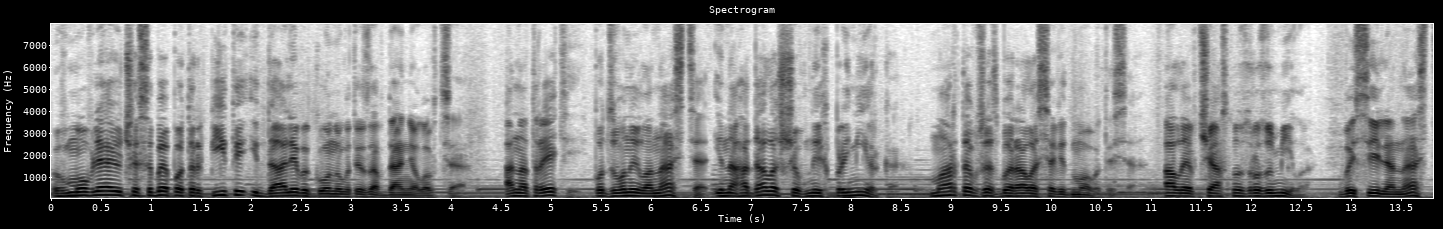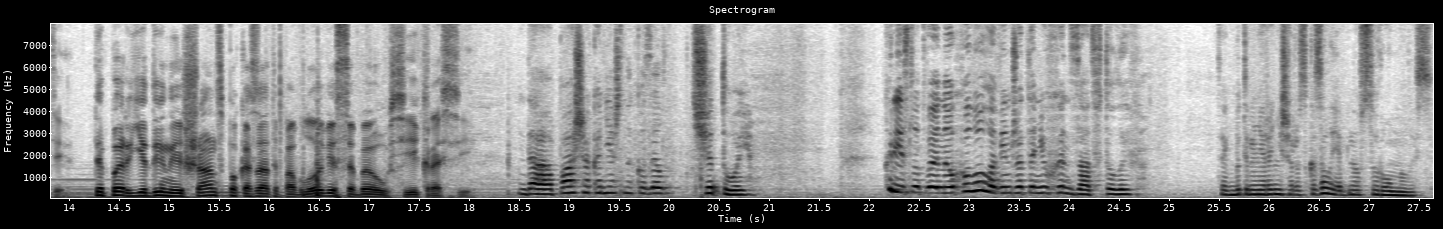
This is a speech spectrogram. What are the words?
вмовляючи себе потерпіти і далі виконувати завдання ловця. А на третій подзвонила Настя і нагадала, що в них примірка. Марта вже збиралася відмовитися, але вчасно зрозуміла: весілля Насті тепер єдиний шанс показати Павлові себе у всій красі. Да, Паша, звісно, козел ще той. Крісло твоє не охололо, він же Танюхин зад втулив. Та якби ти мені раніше розказала, я б не осоромилась.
